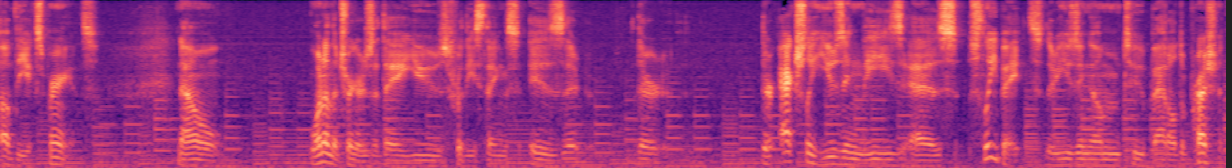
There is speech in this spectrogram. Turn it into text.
of the experience. Now, one of the triggers that they use for these things is they're, they're actually using these as sleep aids. They're using them to battle depression.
